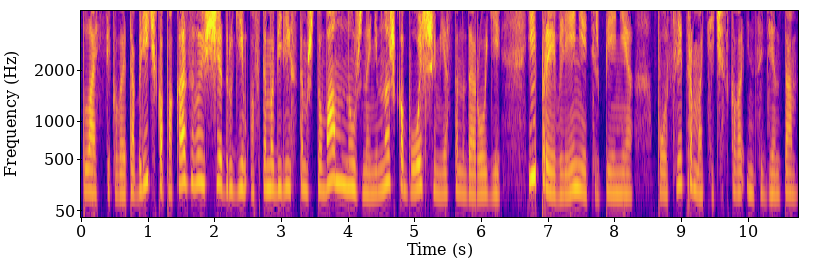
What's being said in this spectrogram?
пластиковая табличка, показывающая другим автомобилистам, что вам нужно немножко больше места на дороге и проявление терпения после травматического инцидента.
